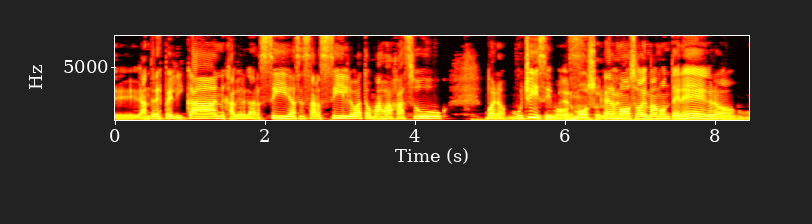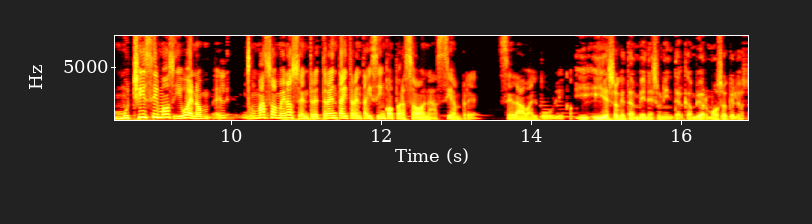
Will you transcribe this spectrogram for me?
eh, Andrés Pelicán, Javier García, César Silva, Tomás Bajazuk, bueno, muchísimos. Hermoso lugar. Hermoso, Emma Montenegro, muchísimos, y bueno, más o menos entre 30 y 35 personas siempre se daba al público. Y, y eso que también es un intercambio hermoso que los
